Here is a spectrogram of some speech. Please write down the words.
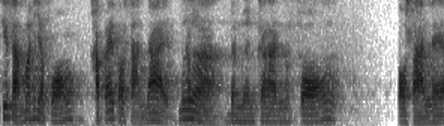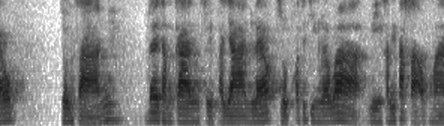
ที่สามารถที่จะฟ้องขับไล่ต่อศาลได้ เมื่อดำเนินการฟ้องต่อศาลแล้ว จนศาลได้ทำการสืบพยานแล้วสรุปข้อเท็จจริงแล้วว่ามีคำพิพากษาออกมา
